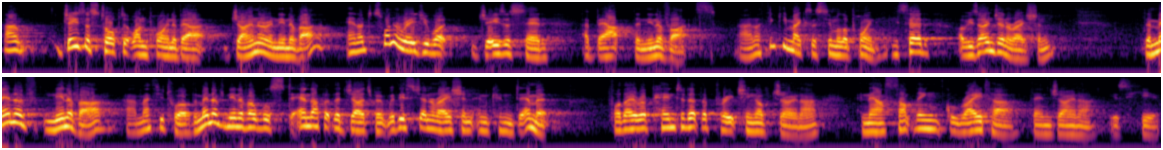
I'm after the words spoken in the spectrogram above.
Um, Jesus talked at one point about Jonah and Nineveh, and I just want to read you what Jesus said about the Ninevites. And I think he makes a similar point. He said of his own generation, the men of Nineveh, uh, Matthew 12, the men of Nineveh will stand up at the judgment with this generation and condemn it, for they repented at the preaching of Jonah, and now something greater than Jonah is here.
